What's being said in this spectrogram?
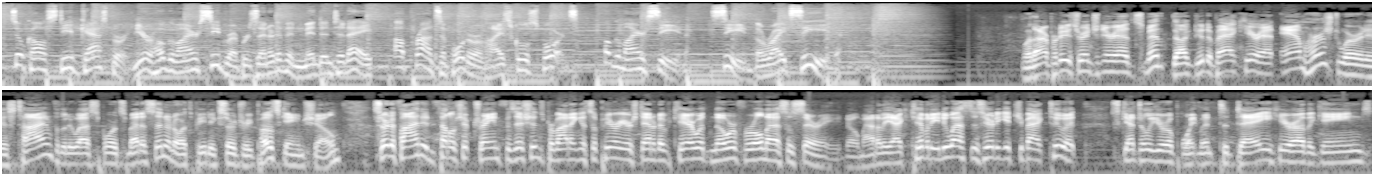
So call Steve Casper, your Hoegemeyer seed representative in Minden today, a proud supporter of high school sports. Hoegemeyer Seed. Seed the right seed. With our producer engineer Ed Smith, Doug Duda back here at Amherst, where it is time for the New West Sports Medicine and Orthopedic Surgery postgame show. Certified and fellowship trained physicians providing a superior standard of care with no referral necessary. No matter the activity, New West is here to get you back to it. Schedule your appointment today. Here are the game's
